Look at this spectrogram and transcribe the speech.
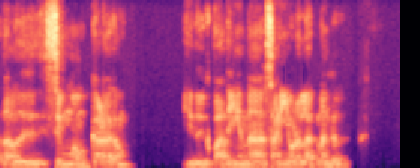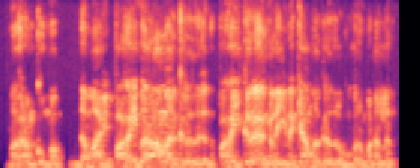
அதாவது சிம்மம் கடகம் இது பாத்தீங்கன்னா சனியோட லக்னங்கள் மகரம் கும்பம். இந்த மாதிரி பகை வராம இருக்கிறது அந்த பகை கிரகங்களை இணைக்காம இருக்கிறது ரொம்ப ரொம்ப நல்லது.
